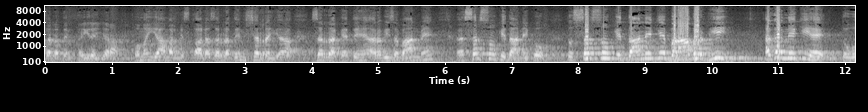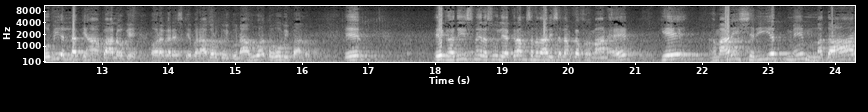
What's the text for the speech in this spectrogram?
ذرت خیر یرا وہ میں یامل مسقال ذرت شر یرا ذرہ کہتے ہیں عربی زبان میں، سرسوں کے دانے کو۔ تو سرسوں کے دانے کے برابر بھی اگر نیکی ہے تو وہ بھی اللہ کے ہاں پالو گے اور اگر اس کے برابر کوئی گناہ ہوا تو وہ بھی پالو گے۔ ایک حدیث میں رسول اکرم صلی اللہ علیہ وسلم کا فرمان ہے کہ ہماری شریعت میں مدار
